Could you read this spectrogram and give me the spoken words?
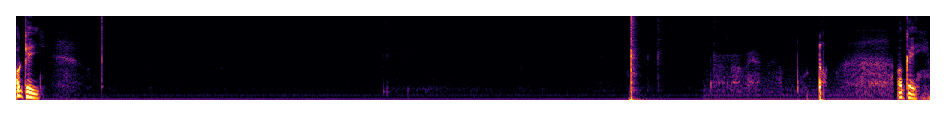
Ok. Ok.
